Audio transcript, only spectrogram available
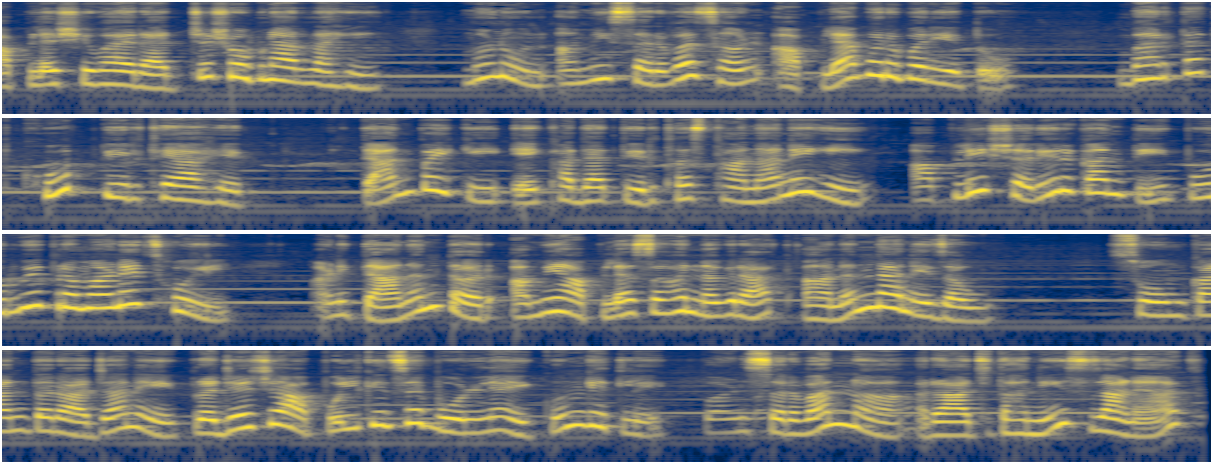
आपल्याशिवाय राज्य शोभणार नाही. म्हणून आम्ही सर्वजण आपल्याबरोबर येतो. भारतात खूप तीर्थे आहेत. त्यांपैकी एखाद्या तीर्थस्थानानेही आपली शरीरकांती पूर्वीप्रमाणेच होईल आणि त्यानंतर आम्ही आपल्यासह नगरात आनंदाने जाऊ. सोमकांत राजाने प्रजेच्या आपुलकीचे बोलणे ऐकून घेतले पण सर्वांना राजधानीस जाण्यास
